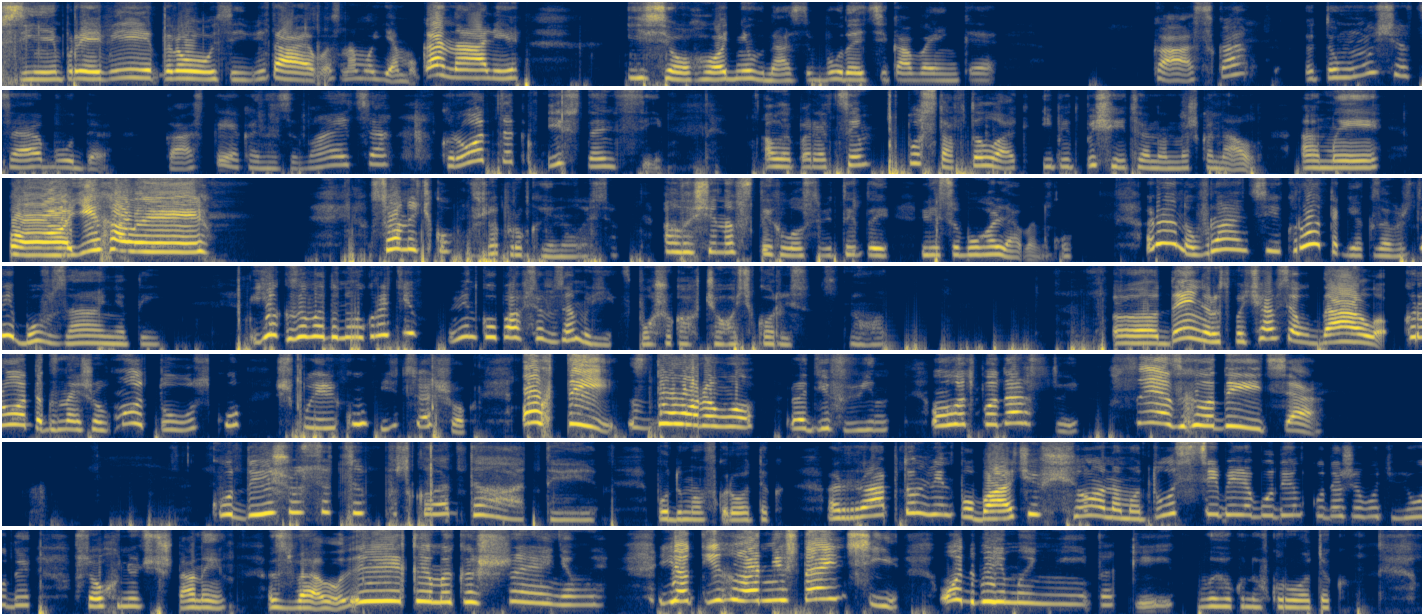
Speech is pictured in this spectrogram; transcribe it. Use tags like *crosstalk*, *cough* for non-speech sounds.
Всім привіт, друзі! Вітаю вас на моєму каналі. І сьогодні в нас буде цікавеньке казка, тому що це буде казка, яка називається Кротик і штанці. Але перед цим поставте лайк і підпишіться на наш канал. А ми поїхали! Сонечко вже прокинулося, але ще не встигло освітити лісову галявинку. Рано вранці кротик, як завжди, був зайнятий. Як заведено укриттів, він копався в землі в пошуках чогось корисного. Е, день розпочався вдало. Кротик знайшов мотузку, шпильку і цвяшок. Ох ти! Здорово! радів він. У господарстві все згодиться. Куди ж усе це поскладати? подумав кротик. Раптом він побачив, що на мотузці біля будинку, де живуть люди, сохнуть штани з великими кишенями. Які гарні штанці! От би й мені такі. вигукнув кротик.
